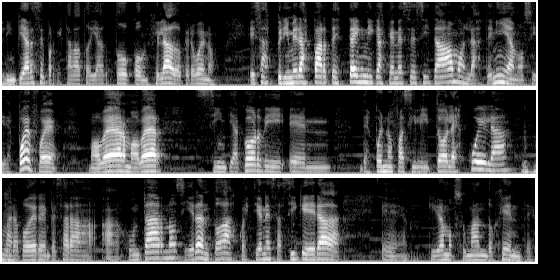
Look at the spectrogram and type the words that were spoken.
limpiarse porque estaba todavía todo congelado, pero bueno, esas primeras partes técnicas que necesitábamos las teníamos y después fue mover, mover. Cintia Cordi en, después nos facilitó la escuela para poder empezar a, juntarnos y eran todas cuestiones así que era eh, que íbamos sumando gente.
